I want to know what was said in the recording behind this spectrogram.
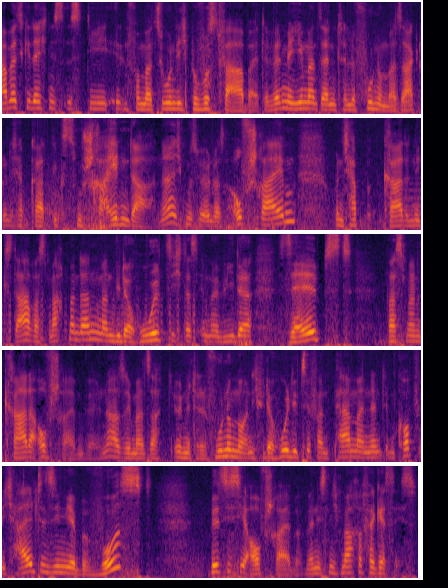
Arbeitsgedächtnis ist die Information, die ich bewusst verarbeite. Wenn mir jemand seine Telefonnummer sagt und ich habe gerade nichts zum Schreiben da, ne? ich muss mir irgendwas aufschreiben und ich habe gerade nichts da, was macht man dann? Man wiederholt sich das immer wieder selbst was man gerade aufschreiben will. Ne? Also jemand sagt irgendeine Telefonnummer und ich wiederhole die Ziffern permanent im Kopf. Ich halte sie mir bewusst, bis ich sie aufschreibe. Wenn ich es nicht mache, vergesse ich es.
